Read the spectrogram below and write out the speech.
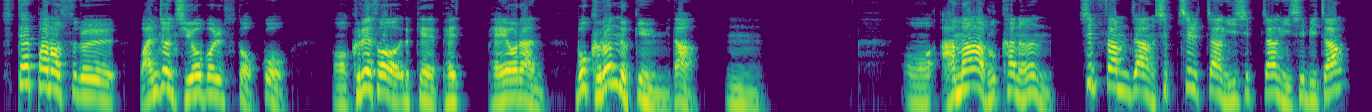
스테파노스를 완전 지워버릴 수도 없고, 어, 그래서 이렇게 배, 배열한, 뭐 그런 느낌입니다. 음. 어, 아마 루카는 13장, 17장, 20장, 22장,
